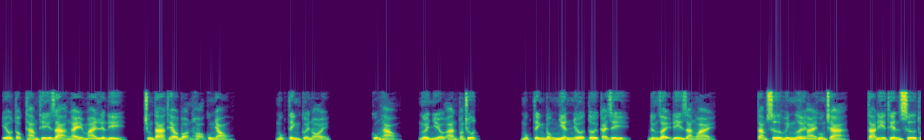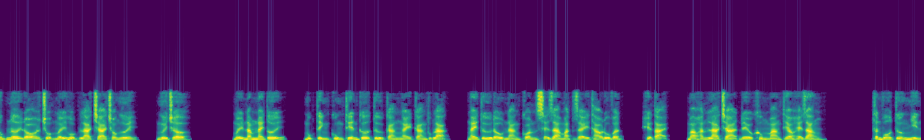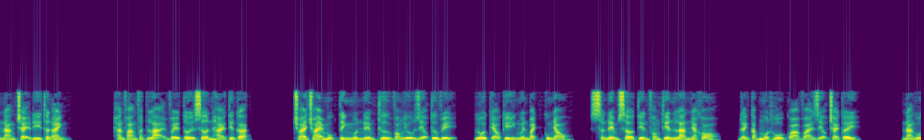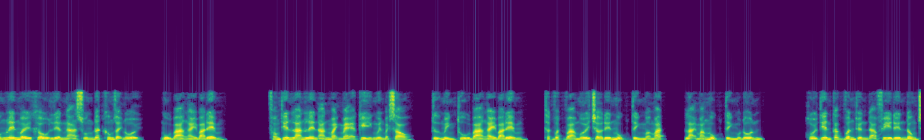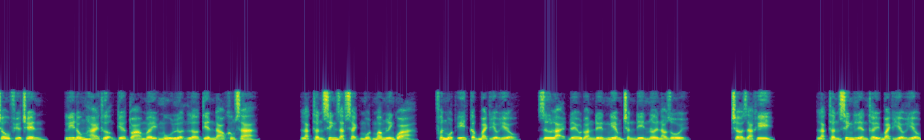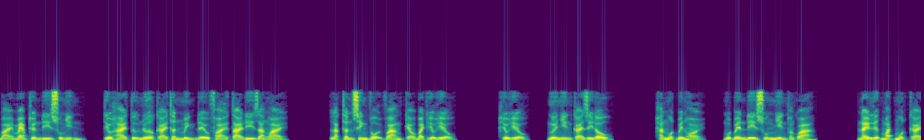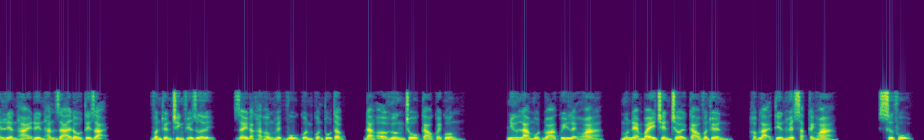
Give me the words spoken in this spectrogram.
Yêu tộc tham thí giả ngày mai liền đi, chúng ta theo bọn họ cùng nhau. Mục tình cười nói. Cũng hảo, người nhiều an toàn chút. Mục tình bỗng nhiên nhớ tới cái gì, đứng dậy đi ra ngoài. Tam sư huynh ngươi hái uống trà, ta đi thiên sư thúc nơi đó trộm mấy hộp lá trà cho ngươi, ngươi chờ. Mấy năm nay tới, mục tình cùng thiên cơ tử càng ngày càng thục lạc, ngay từ đầu nàng còn sẽ ra mặt dày thảo đồ vật, hiện tại, bao hắn lá trà đều không mang theo hé răng. Thần vô tướng nhìn nàng chạy đi thân ảnh. Hắn phảng phất lại về tới Sơn Hải Tiên Các. Trai trai mục tình muốn nếm thử vong ưu rượu tư vị, lôi kéo kỳ nguyên bạch cùng nhau, sấn đêm sờ tiến phong thiên lan nhà kho, đánh cắp một hồ quả vải rượu trái cây. Nàng uống lên mấy khẩu liền ngã xuống đất không dậy nổi, ngủ ba ngày ba đêm. Phong thiên lan lên án mạnh mẽ kỳ nguyên bạch sau, tự mình thủ ba ngày ba đêm, thật vất vả mới chờ đến mục tình mở mắt, lại mắng mục tình một đốn. Hồi tiên các vân thuyền đã phi đến Đông Châu phía trên, ly Đông Hải thượng kia tòa mây mù lượn lờ tiên đảo không xa. Lạc thần sinh giặt sạch một mâm linh quả, phân một ít cấp bạch hiểu hiểu, dư lại đều đoan đến nghiêm trấn đi nơi nào rồi. Trở ra khi, lạc thần sinh liền thấy bạch hiểu hiểu bái mép thuyền đi xuống nhìn, tiểu hai tử nửa cái thân mình đều phải tài đi ra ngoài. Lạc thần sinh vội vàng kéo bạch hiểu hiểu. Hiểu hiểu, ngươi nhìn cái gì đâu? Hắn một bên hỏi, một bên đi xuống nhìn thoáng qua. Này liếc mắt một cái liền hãi đến hắn ra đầu tê dại. Vân thuyền chính phía dưới, dây đặc hắc hồng huyết vụ quần quận tụ tập, đang ở hướng chỗ cao quay cuồng. Như là một đóa quỷ lệ hoa, muốn đem bay trên trời cao vân thuyền, hợp lại tiến huyết sắc cánh hoa. Sư phụ,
